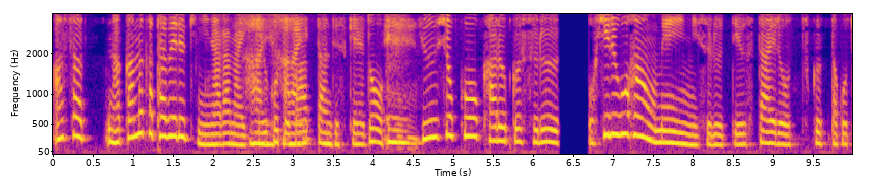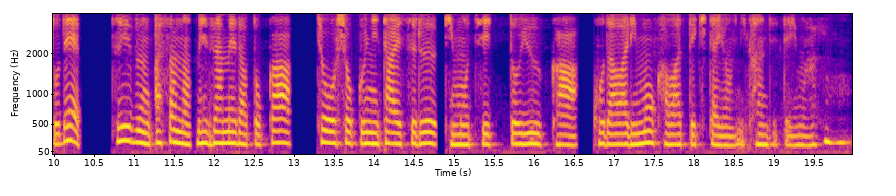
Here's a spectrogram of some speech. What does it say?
朝なかなか食べる気にならないっていうことがあったんですけれど、はい。はい。えー、夕食を軽くする、お昼ご飯をメインにするっていうスタイルを作ったことで、随分朝の目覚めだとか、朝食に対する気持ちというか、こだわりも変わってきたように感じています。うん、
